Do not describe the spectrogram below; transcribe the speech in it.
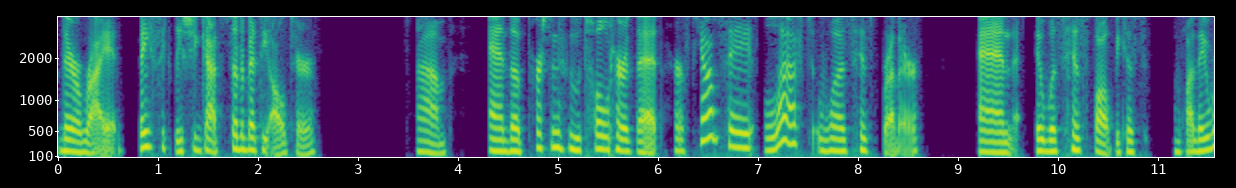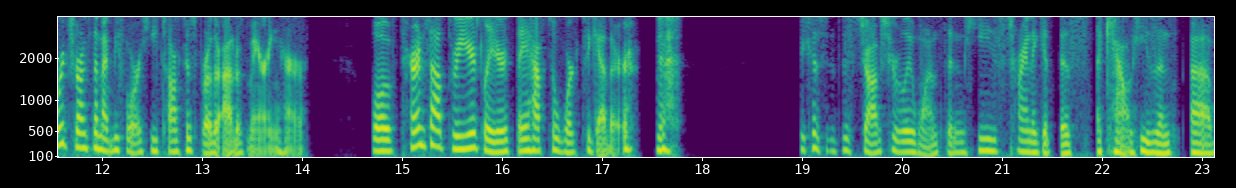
they're a riot. Basically, she got stood up at the altar. Um, and the person who told her that her fiance left was his brother, and it was his fault because while they were drunk the night before, he talked his brother out of marrying her. Well, it turns out three years later they have to work together. Yeah. because this job she really wants and he's trying to get this account he's in uh,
